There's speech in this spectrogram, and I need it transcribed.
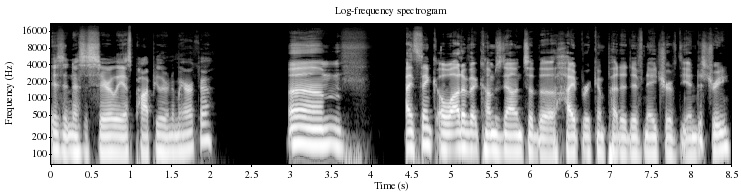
isn't necessarily as popular in America? Um, I think a lot of it comes down to the hyper competitive nature of the industry,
